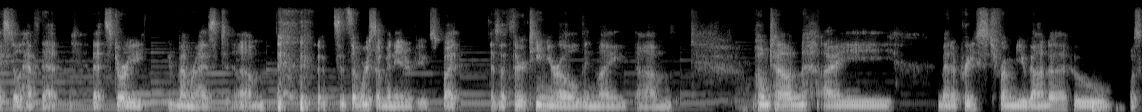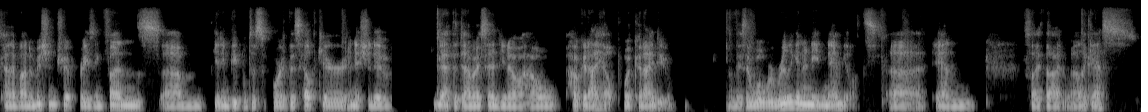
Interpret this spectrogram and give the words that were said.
I still have that that story memorized um, since there were so many interviews. But as a 13 year old in my um, hometown, I met a priest from Uganda who was kind of on a mission trip, raising funds, um, getting people to support this healthcare initiative. At the time, I said, you know, how how could I help? What could I do? And they said, well, we're really going to need an ambulance. Uh, and so I thought, well, I guess,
